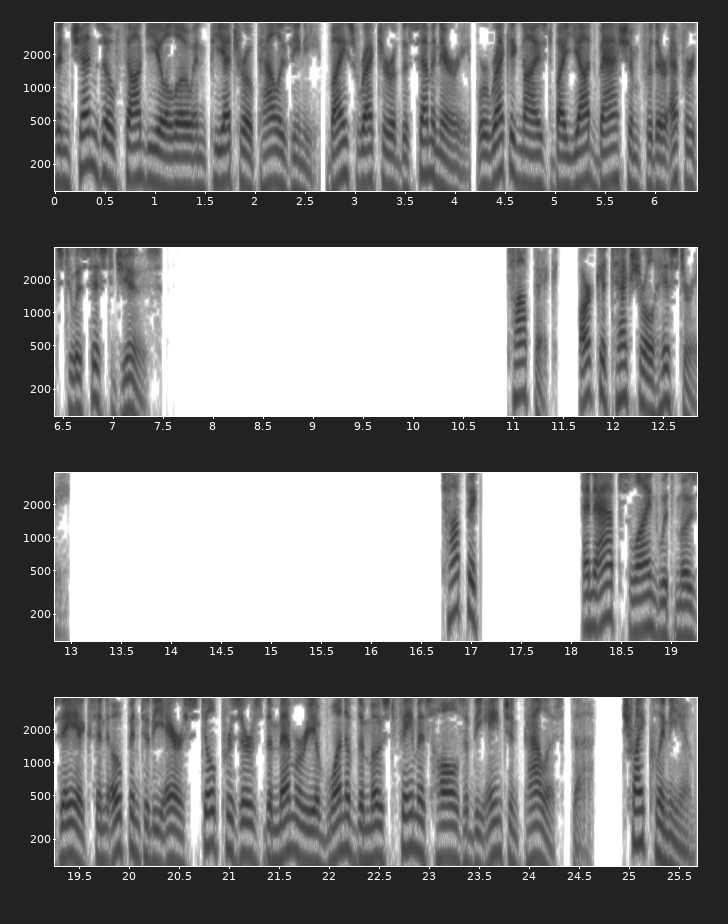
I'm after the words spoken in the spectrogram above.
Vincenzo Fagiolo and Pietro Palazzini, vice rector of the seminary, were recognized by Yad Vashem for their efforts to assist Jews. Topic: Architectural history. Topic: an apse lined with mosaics and open to the air still preserves the memory of one of the most famous halls of the ancient palace, the triclinium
